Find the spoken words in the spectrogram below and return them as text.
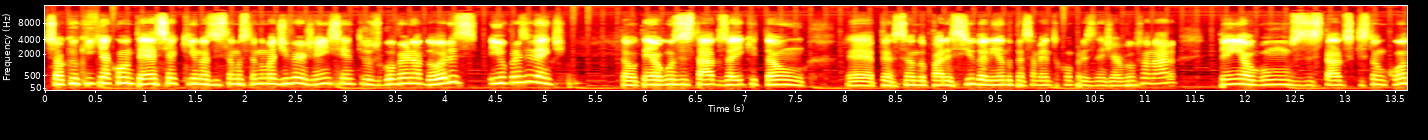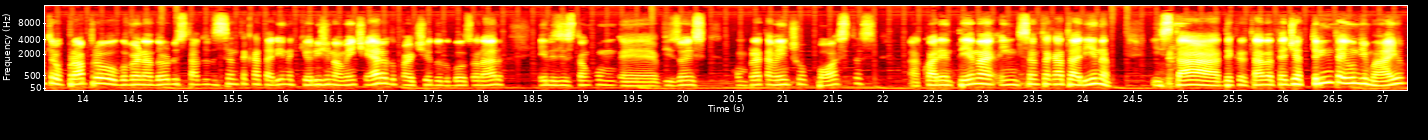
Só que o que, que acontece aqui? Nós estamos tendo uma divergência entre os governadores e o presidente. Então, tem alguns estados aí que estão é, pensando parecido, alinhando o pensamento com o presidente Jair Bolsonaro. Tem alguns estados que estão contra o próprio governador do estado de Santa Catarina, que originalmente era do partido do Bolsonaro. Eles estão com é, visões completamente opostas. A quarentena em Santa Catarina está decretada até dia 31 de maio,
